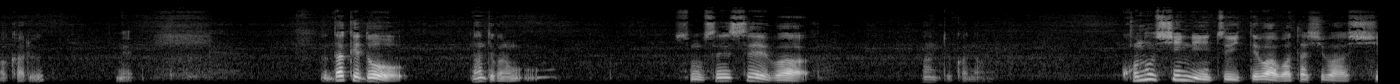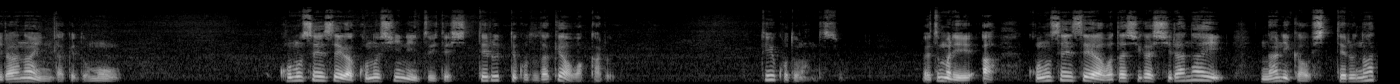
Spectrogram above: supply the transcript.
わかる？ね。だけどなんていうかなその先生はなんていうかなこの真理については私は知らないんだけどもこの先生がこの真理について知ってるってことだけは分かる。っていうことなんですよ。つまりあこの先生は私が知らない何かを知ってるなっ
